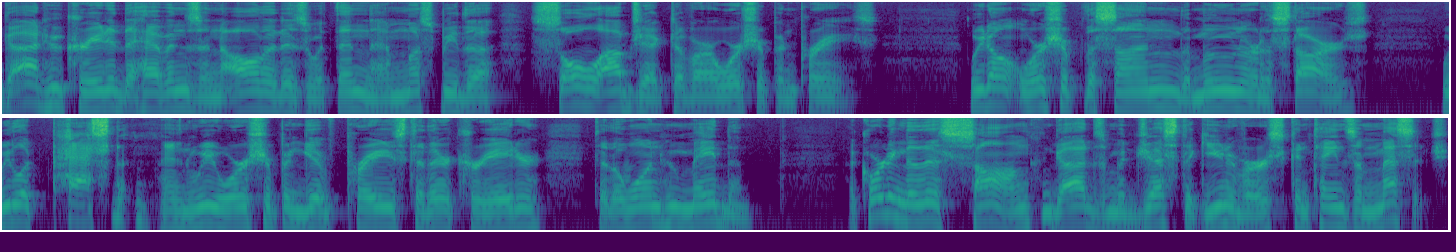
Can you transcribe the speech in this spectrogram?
God, who created the heavens and all that is within them, must be the sole object of our worship and praise. We don't worship the sun, the moon, or the stars. We look past them and we worship and give praise to their Creator, to the one who made them. According to this song, God's majestic universe contains a message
